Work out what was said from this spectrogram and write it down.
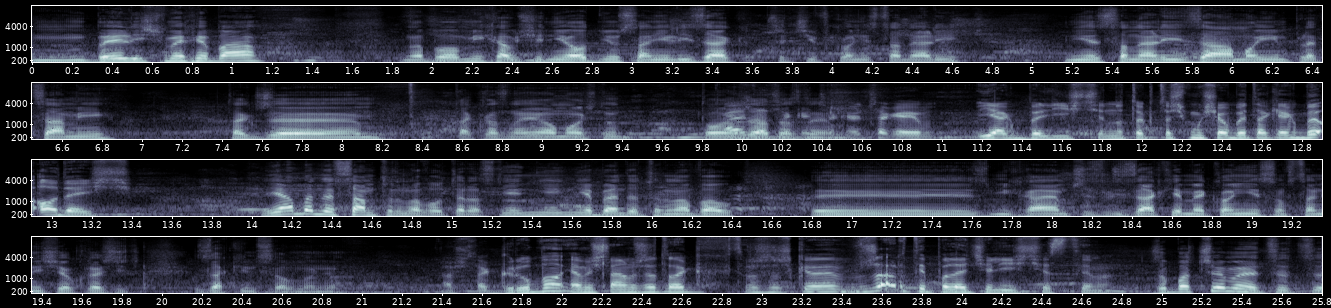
mm, byliśmy chyba, no bo Michał się nie odniósł, ani Lizak przeciwko nie stanęli. Nie stanęli za moimi plecami. Także taka znajomość, no to Ale żadna czekaj, znajomość. czekaj, czekaj, jak byliście, no to ktoś musiałby tak jakby odejść. Ja będę sam trenował teraz, nie, nie, nie będę trenował yy, z Michałem czy z Lizakiem, jak oni nie są w stanie się określić za kim są, no nie. Aż tak grubo? Ja myślałem, że tak troszeczkę w żarty polecieliście z tym. Zobaczymy, co, co,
